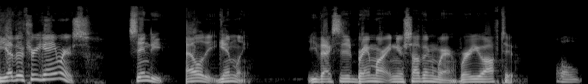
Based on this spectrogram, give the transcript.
The other three gamers Cindy, Elodie, Gimli. You've exited Braemart in your southern wear. Where are you off to? Well,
